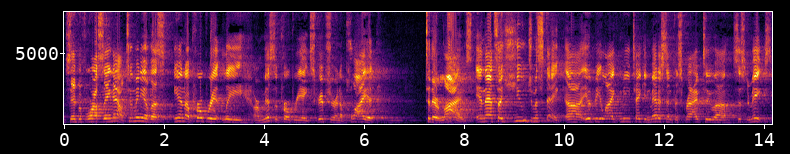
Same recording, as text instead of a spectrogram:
I've said before, I'll say now, too many of us inappropriately or misappropriate Scripture and apply it to their lives, and that's a huge mistake. Uh, it would be like me taking medicine prescribed to uh, Sister Meeks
